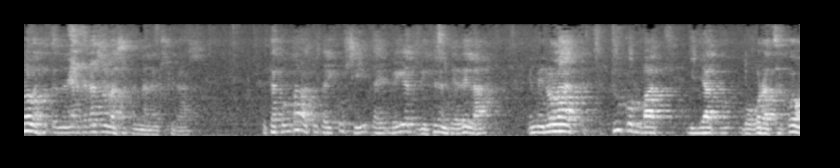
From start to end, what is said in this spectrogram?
Nola esaten den erderaz, nola esaten den euskeraz. Eta konparatuta ikusi, eta begiratu diferentea dela, hemen nola trukon bat bilatu gogoratzeko,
